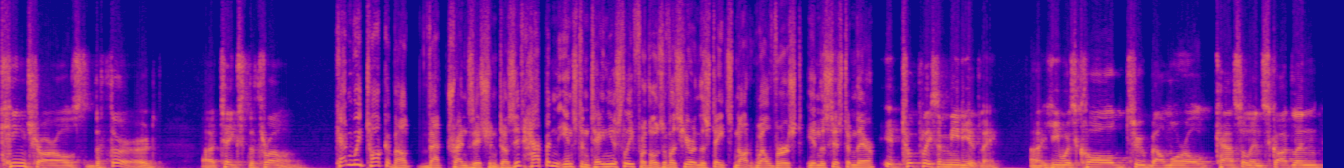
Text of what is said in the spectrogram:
King Charles III, uh, takes the throne. Can we talk about that transition? Does it happen instantaneously for those of us here in the States not well versed in the system there? It took place immediately. Uh, he was called to Balmoral Castle in Scotland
